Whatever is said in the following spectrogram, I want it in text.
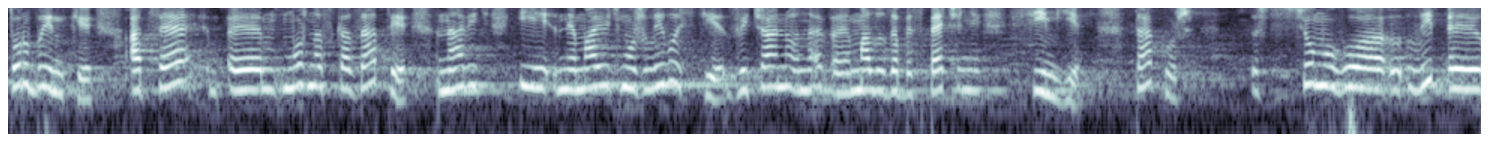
торбинки. А це е, можна сказати, навіть і не мають можливості, звичайно, е, малозабезпечені сім'ї. Також 7 е,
